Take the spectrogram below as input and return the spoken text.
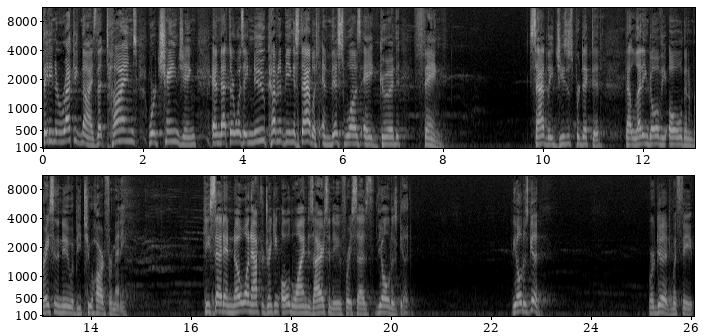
They didn't recognize that times were changing and that there was a new covenant being established, and this was a good thing. Sadly, Jesus predicted that letting go of the old and embracing the new would be too hard for many. He said, And no one after drinking old wine desires the new, for he says, The old is good. The old is good. We're good with the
